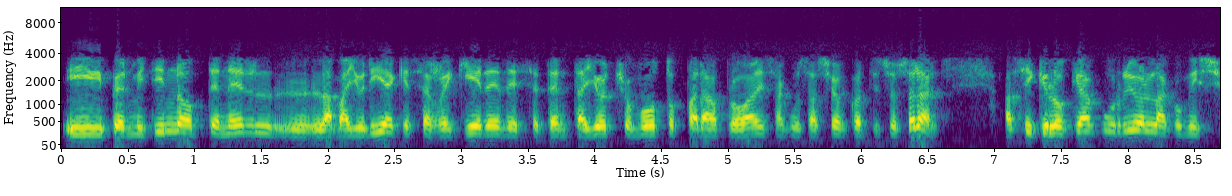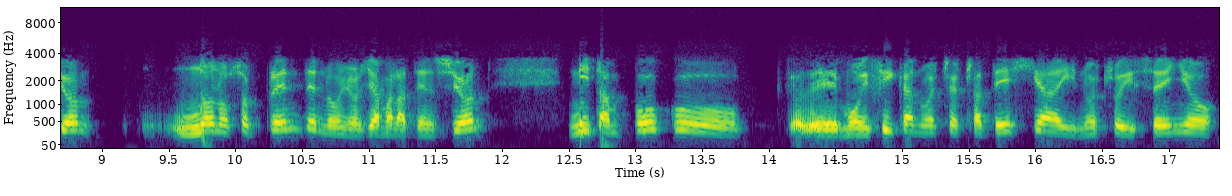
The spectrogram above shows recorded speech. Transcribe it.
y permitirnos obtener la mayoría que se requiere de 78 votos para aprobar esa acusación constitucional. Así que lo que ha ocurrido en la comisión no nos sorprende, no nos llama la atención, ni tampoco eh, modifica nuestra estrategia y nuestro diseño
